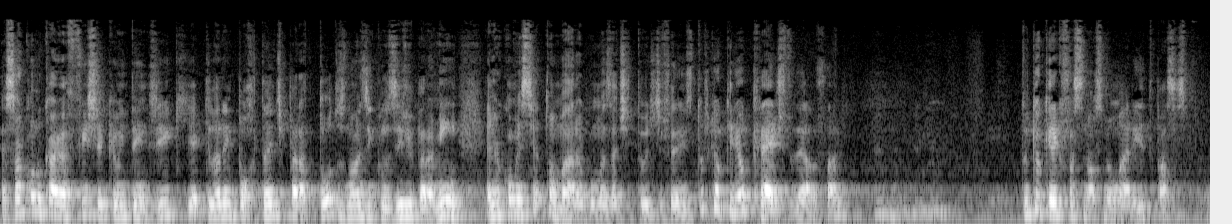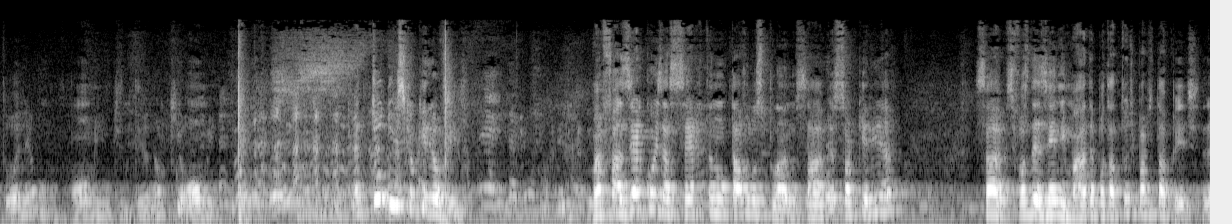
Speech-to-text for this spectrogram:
É só quando caiu a ficha que eu entendi que aquilo era importante para todos nós, inclusive para mim, aí eu comecei a tomar algumas atitudes diferentes. Tudo que eu queria, o crédito dela, sabe? Tudo que eu queria que fosse, nosso meu marido passa pastor, ele é um homem de Deus. Não, que homem. É tudo isso que eu queria ouvir. Mas fazer a coisa certa não estava nos planos, sabe? Eu só queria, sabe? Se fosse desenho animado, é botar tudo debaixo do tapete?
